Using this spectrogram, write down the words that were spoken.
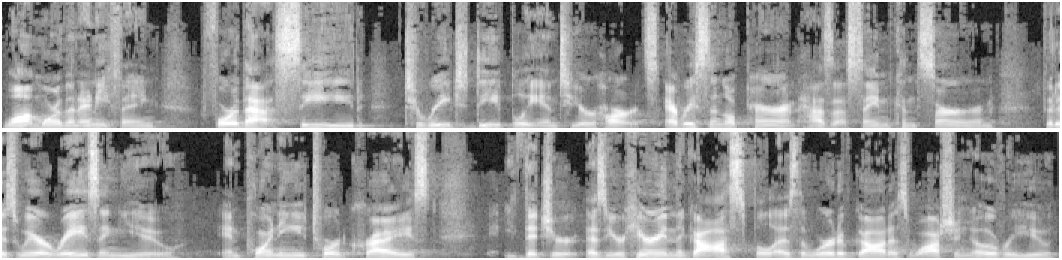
want more than anything for that seed to reach deeply into your hearts. Every single parent has that same concern that as we are raising you and pointing you toward Christ, that you're, as you're hearing the gospel, as the word of God is washing over you,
